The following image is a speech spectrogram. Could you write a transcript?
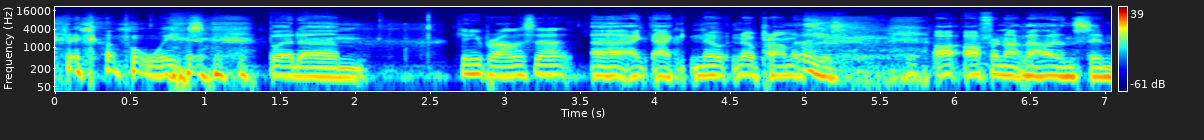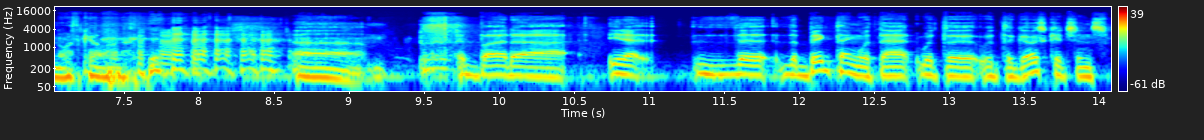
in a couple of weeks. but um, Can you promise that? uh, I, I no no promises. O- Offer not valid in the state of North Carolina. um, but uh, you know the the big thing with that with the with the ghost kitchens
